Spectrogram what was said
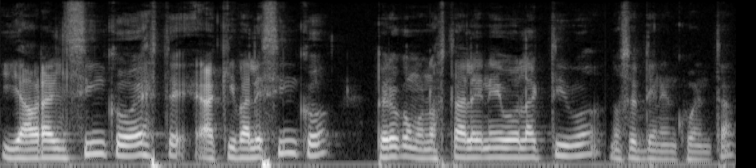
Y ahora el 5 este, aquí vale 5 pero como no está el enable activo, no se tiene en cuenta.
